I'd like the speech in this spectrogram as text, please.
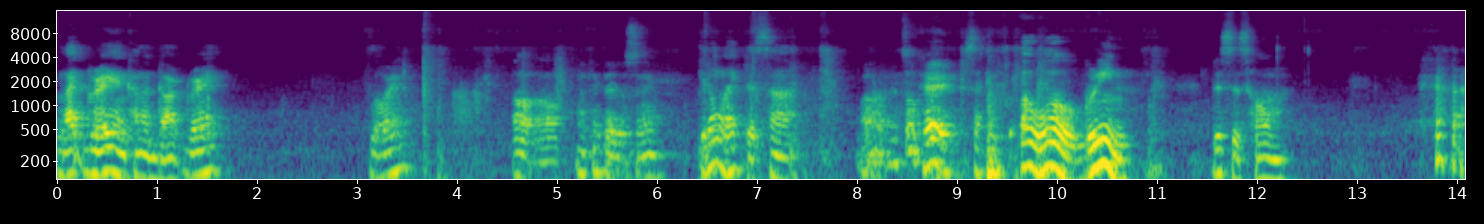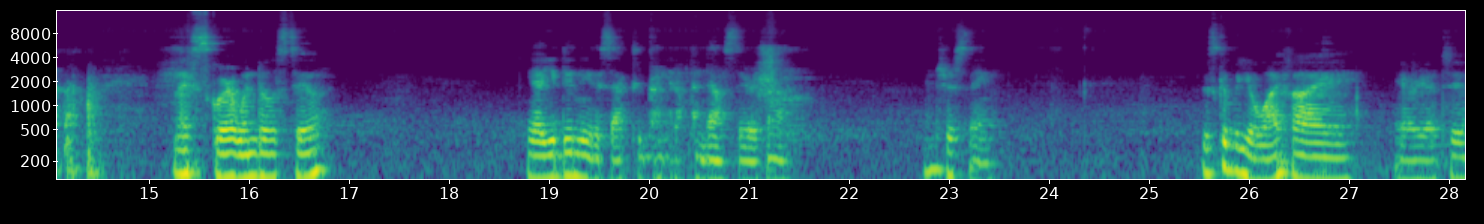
light gray and kind of dark gray flooring. Uh oh. I think they're the same. You don't like this, huh? Uh, it's okay. Second. Oh, whoa, green. This is home. nice square windows too. Yeah, you do need a sack to bring it up and downstairs, huh? Interesting. This could be your Wi-Fi area too.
